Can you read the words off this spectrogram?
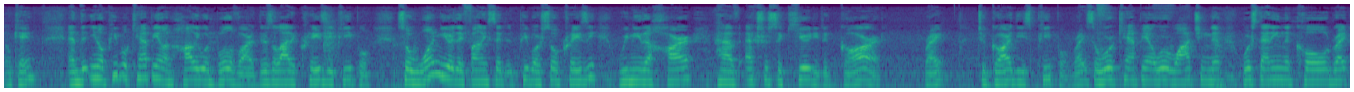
okay? And the, you know, people camping on Hollywood Boulevard. There's a lot of crazy people. So one year they finally said people are so crazy, we need to hire have extra security to guard, right? to guard these people, right? So we're camping out, we're watching them, we're standing in the cold, right?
